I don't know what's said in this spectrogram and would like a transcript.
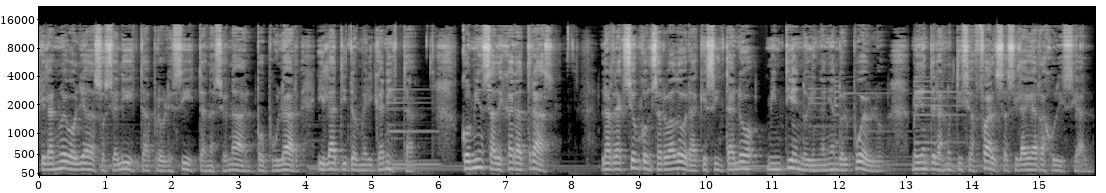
que la nueva oleada socialista, progresista, nacional, popular y latinoamericanista comienza a dejar atrás la reacción conservadora que se instaló mintiendo y engañando al pueblo mediante las noticias falsas y la guerra judicial,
